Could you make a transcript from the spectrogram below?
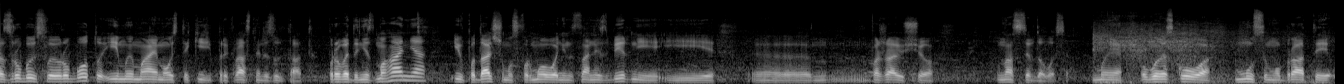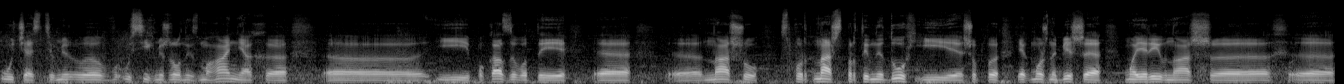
зробив свою роботу, і ми маємо ось такий прекрасний результат. Проведені змагання і в подальшому сформовані національні збірні. І вважаю, що у нас все вдалося. Ми обов'язково мусимо брати участь в в усіх міжнародних змаганнях е, е, і показувати е, е, нашу спорт, наш спортивний дух, і щоб як можна більше маярів наш е, е,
